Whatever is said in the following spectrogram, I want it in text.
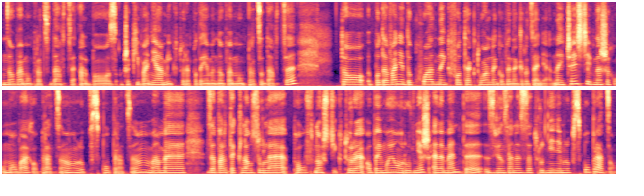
nowemu pracodawcy, albo z oczekiwaniami, które podajemy nowemu pracodawcy, to podawanie dokładnej kwoty aktualnego wynagrodzenia. Najczęściej w naszych umowach o pracę lub współpracę mamy zawarte klauzule poufności, które obejmują również elementy związane z zatrudnieniem lub współpracą.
